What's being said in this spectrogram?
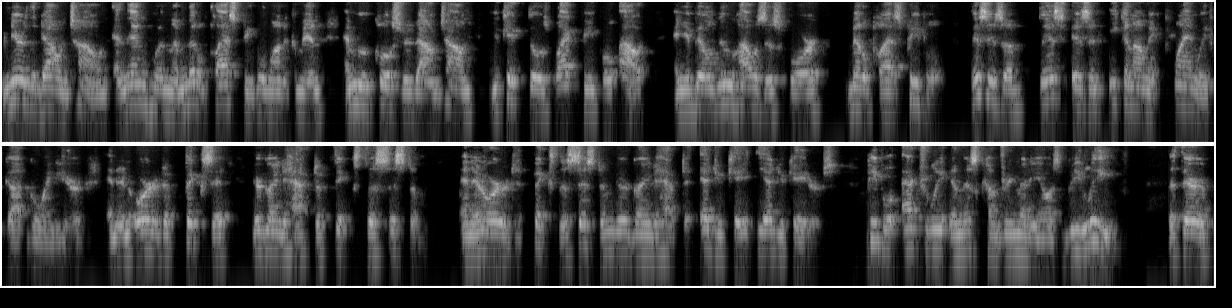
near the downtown. And then when the middle class people want to come in and move closer to downtown, you kick those black people out and you build new houses for middle class people. This is a this is an economic plan we've got going here, and in order to fix it, you're going to have to fix the system. And in order to fix the system, you're going to have to educate the educators. People actually in this country, many of us believe that there,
